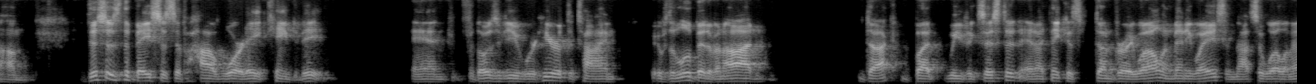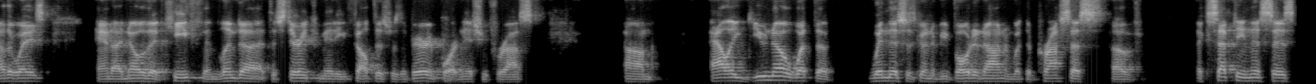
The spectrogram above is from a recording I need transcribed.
Um, this is the basis of how Ward eight came to be. And for those of you who were here at the time, it was a little bit of an odd duck, but we've existed and I think it's done very well in many ways and not so well in other ways. And I know that Keith and Linda at the steering committee felt this was a very important issue for us. Um, Ally, do you know what the, when this is going to be voted on and what the process of accepting this is,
